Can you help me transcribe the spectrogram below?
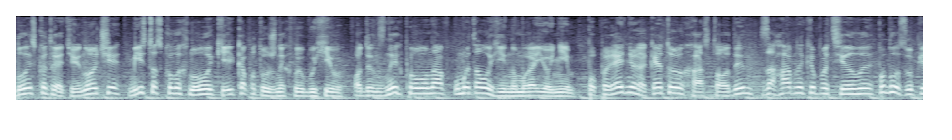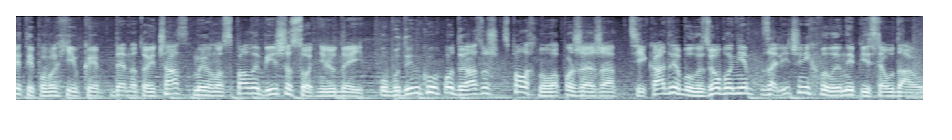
Близько третьої ночі місто сколихнули кілька потужних вибухів. Один з них пролунав у металогійному районі. Попередньо ракетою Х-101 загарбники поцілили поблизу п'ятиповерхівки, де на той час мирно спали більше сотні людей. У будинку одразу ж спалахнула пожежа. Ці кадри були зроблені за лічені хвилини після удару.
